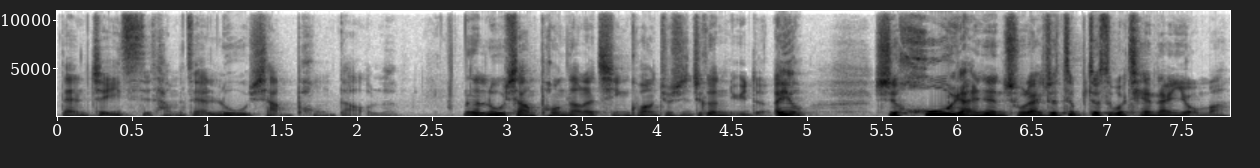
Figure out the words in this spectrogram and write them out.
但这一次他们在路上碰到了，那个路上碰到的情况就是这个女的，哎呦，是忽然认出来，说这不就是我前男友吗？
